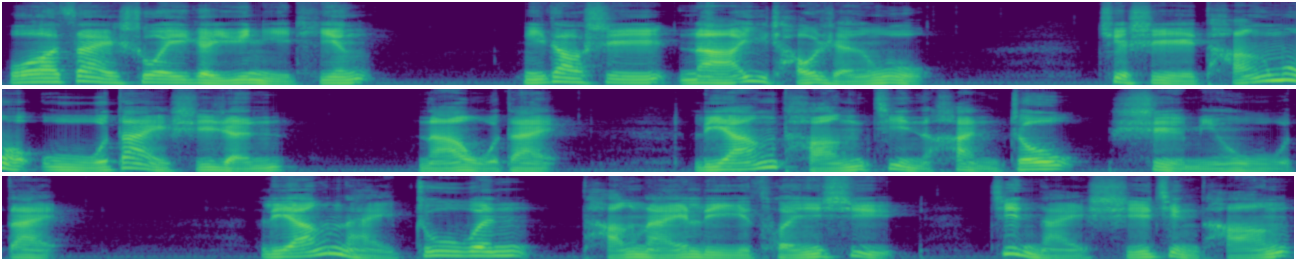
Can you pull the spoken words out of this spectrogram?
我再说一个与你听。你倒是哪一朝人物？却是唐末五代时人。哪五代？梁、唐、晋、汉、周，是名五代。梁乃朱温，唐乃李存勖，晋乃石敬瑭，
